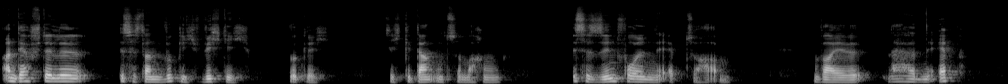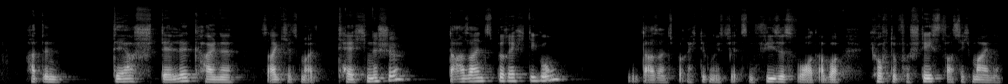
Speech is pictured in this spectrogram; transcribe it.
An der Stelle ist es dann wirklich wichtig, wirklich, sich Gedanken zu machen, ist es sinnvoll, eine App zu haben? Weil, naja, eine App hat in der Stelle keine, sage ich jetzt mal, technische Daseinsberechtigung. Daseinsberechtigung ist jetzt ein fieses Wort, aber ich hoffe, du verstehst, was ich meine.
